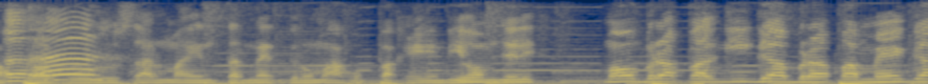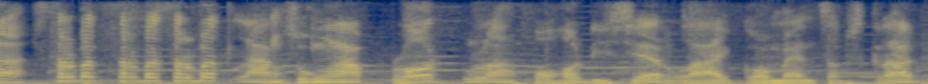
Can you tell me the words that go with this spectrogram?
upload urusan mah internet di rumah aku pakai IndiHome jadi mau berapa giga berapa mega serbet serbet serbet langsung upload. Ulah poho di share like comment subscribe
